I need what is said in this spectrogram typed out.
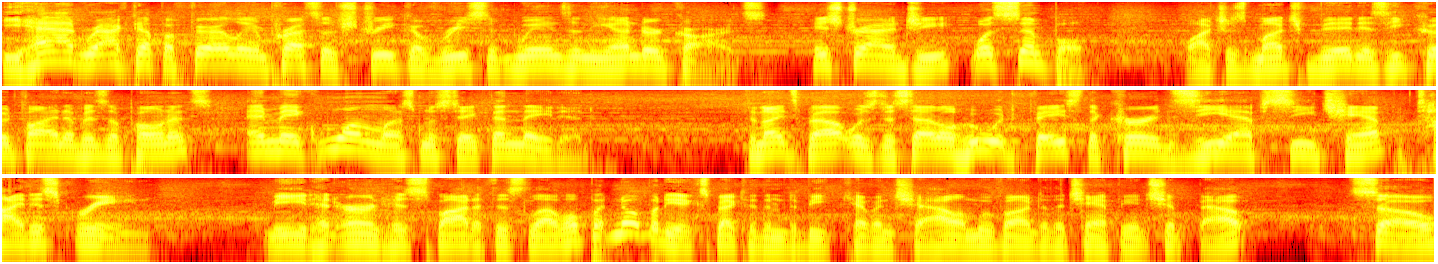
he had racked up a fairly impressive streak of recent wins in the undercards. His strategy was simple watch as much vid as he could find of his opponents, and make one less mistake than they did. Tonight's bout was to settle who would face the current ZFC champ, Titus Green. Meade had earned his spot at this level, but nobody expected him to beat Kevin Chow and move on to the championship bout. So,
